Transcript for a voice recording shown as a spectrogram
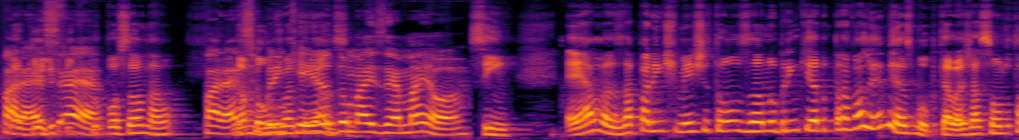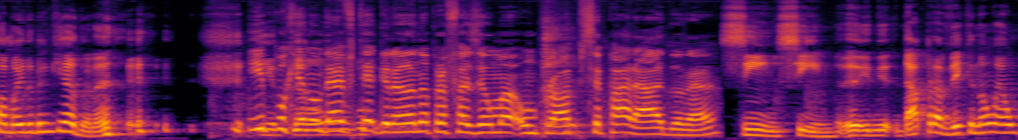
Parece, é. proporcional. Parece o brinquedo, mas é maior. Sim. Elas aparentemente estão usando o brinquedo para valer mesmo, porque elas já são do tamanho do brinquedo, né? E então, porque não deve ter grana para fazer uma, um prop separado, né? Sim, sim. Dá para ver que não é um,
